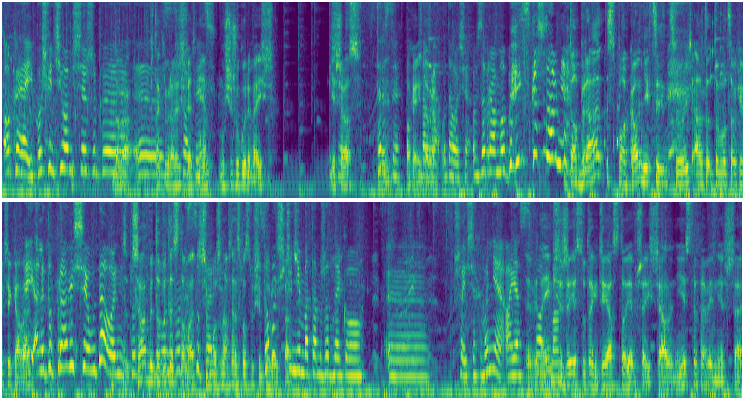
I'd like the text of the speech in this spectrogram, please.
Okej, poświęciłam się, żeby Dobra, e, w takim razie skoczyć. świetnie. Musisz u góry wejść. Jeszcze raz? Teraz Nie. ty. Okej, dobra, dobra. udało się. Zabrałam obejść, skacz na mnie. Dobra, spoko, nie chcę nic mówić, ale to, to było całkiem ciekawe. Ej, ale to prawie się udało. To trzeba by to wytestować, czy można w ten sposób się Zobacz, poruszać. czy nie ma tam żadnego e, przejścia. Chyba nie, a ja E, spadłam. Wydaje mi się, że jest tutaj, gdzie ja stoję przejście, ale nie jestem pewien jeszcze.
